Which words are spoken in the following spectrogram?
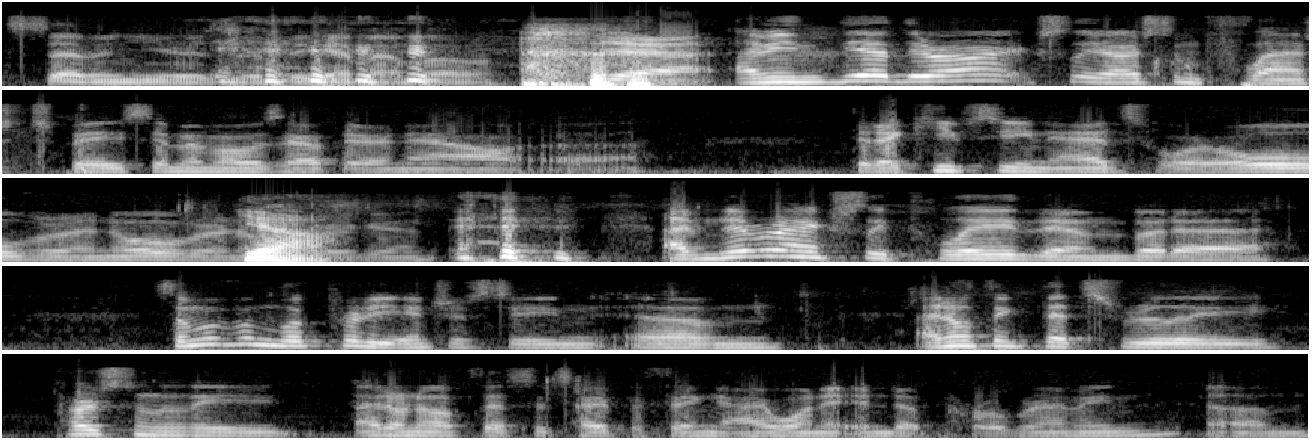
seven years of a big MMO. yeah, I mean, yeah, there are actually are some flash-based MMOs out there now uh, that I keep seeing ads for over and over and Yeah. over again. I've never actually played them, but uh, some of them look pretty interesting. Um, I don't think that's really personally. I don't know if that's the type of thing I want to end up programming. Um,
